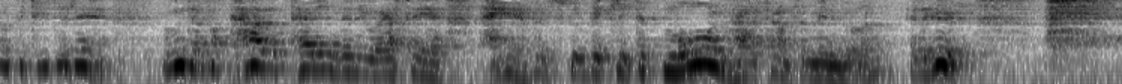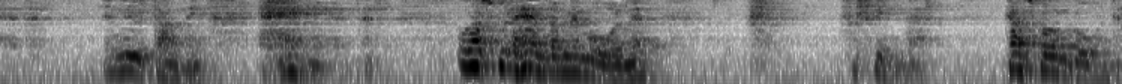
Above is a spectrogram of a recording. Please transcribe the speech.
Vad betyder det? Om det var kallt här inne nu och jag säger hävel, skulle bli ett litet moln här framför min mun, eller hur? Häver. En utandning. Häver. Och vad skulle hända med molnet? Försvinner. Ganska omgående.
